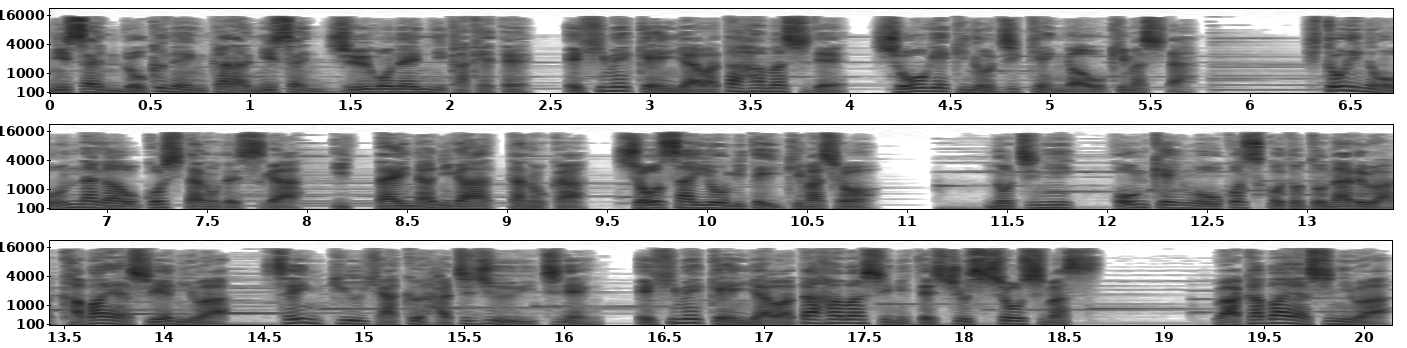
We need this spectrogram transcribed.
2006年から2015年にかけて、愛媛県や渡浜市で衝撃の事件が起きました。一人の女が起こしたのですが、一体何があったのか、詳細を見ていきましょう。後に、本件を起こすこととなる若林恵美は、1981年、愛媛県や渡浜市にて出生します。若林には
